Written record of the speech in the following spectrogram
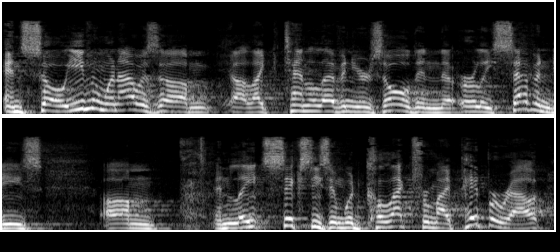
And so even when I was um, uh, like 10, 11 years old in the early 70s um, and late 60s and would collect for my paper route,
